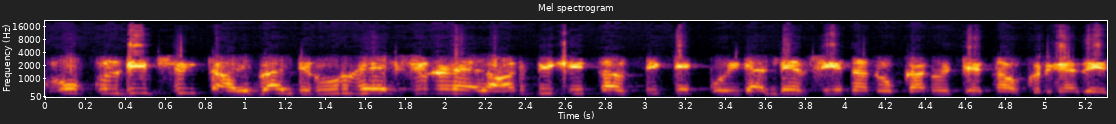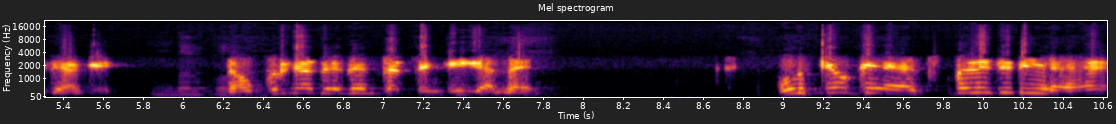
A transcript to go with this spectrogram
ਉਹ ਕੁਲਦੀਪ ਸਿੰਘ ਧਾਲੀਵਾਲ ਜ਼ਰੂਰ ਗਏ ਸੀ ਉਹਨਾਂ ਨੇ ਐਲਾਨ ਵੀ ਕੀਤਾ ਸੀ ਕਿ ਕੋਈ ਗੱਲ ਨਹੀਂ ਅਸੀਂ ਇਹਨਾਂ ਲੋਕਾਂ ਨੂੰ ਇੱਥੇ ਨੌਕਰੀਆਂ ਦੇ ਬਿਲਕੁਲ। ਨੌਕਰੀਆਂ ਦੇ ਦੇਣ ਤਾਂ ਚੰਗੀ ਗੱਲ ਹੈ। ਹੁਣ ਕਿਉਂਕਿ ਇਸ ਵੇਲੇ ਜਿਹੜੀ ਹੈ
